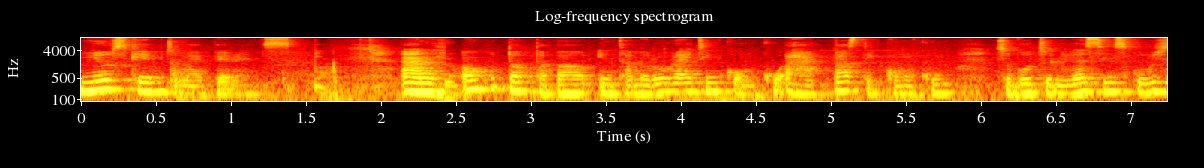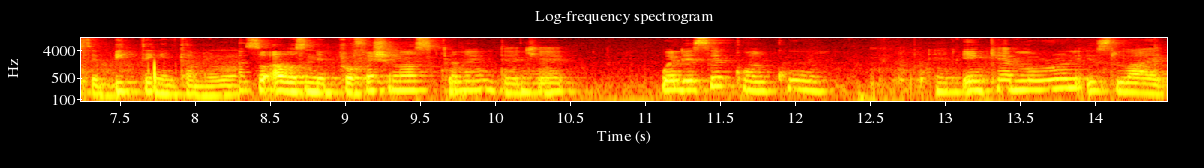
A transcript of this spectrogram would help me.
news came to my parents. And uncle talked about in Cameroon writing concours. I had passed the concours to go to nursing school, which is a big thing in Cameroon. So I was in a professional school. Can I interject? Mm-hmm. When they say concours, mm. in Cameroon, it's like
